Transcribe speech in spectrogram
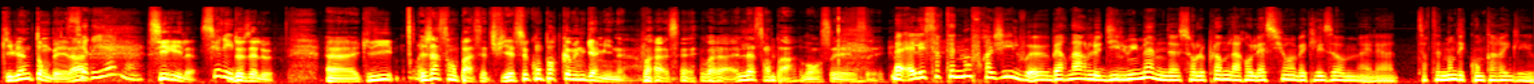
qui vient de tomber là. Cyril? Cyril. Cyril. Deux LE. Euh, qui dit, sent pas cette fille. Elle se comporte comme une gamine. Voilà, voilà elle la sent pas. Bon, c'est. Bah, elle est certainement fragile. Euh, Bernard le dit lui-même sur le plan de la relation avec les hommes. Elle a certainement des comptes à régler.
